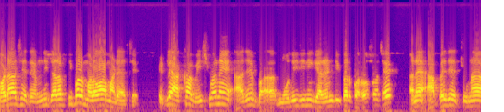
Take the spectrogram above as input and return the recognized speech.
વડા છે તેમની તરફથી પણ મળવા માંડ્યા છે. એટલે આખા વિશ્વને આજે મોદીજીની ગેરંટી પર ભરોસો છે અને આપણે જે ચુના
